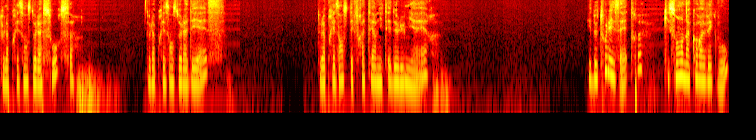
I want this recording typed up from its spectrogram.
de la présence de la source, de la présence de la déesse, de la présence des fraternités de lumière et de tous les êtres qui sont en accord avec vous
